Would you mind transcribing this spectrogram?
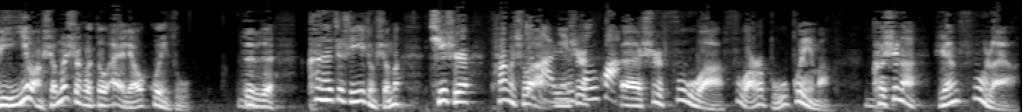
比以往什么时候都爱聊贵族。对不对？看来这是一种什么？其实他们说啊，你是呃是富啊，富而不贵嘛。可是呢，人富了呀，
